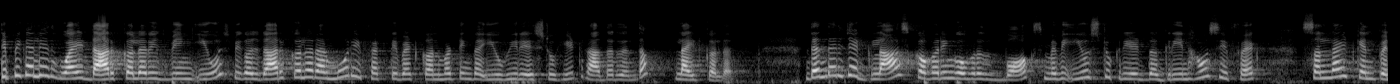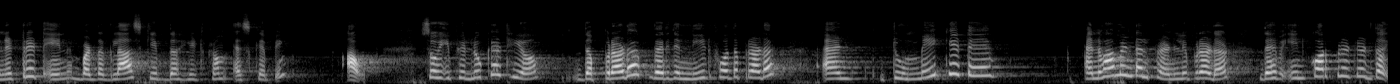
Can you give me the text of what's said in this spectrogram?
typically why dark color is being used because dark color are more effective at converting the UV rays to heat rather than the light color. Then there is a glass covering over the box may be used to create the greenhouse effect sunlight can penetrate in but the glass keep the heat from escaping out. So, if you look at here the product there is a need for the product and to make it a environmental friendly product they have incorporated the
